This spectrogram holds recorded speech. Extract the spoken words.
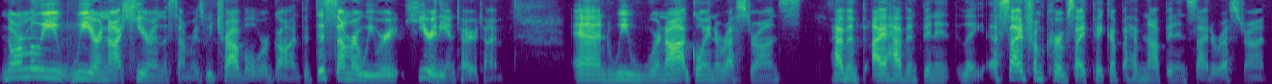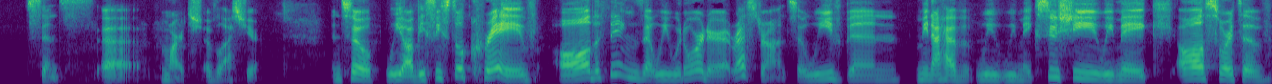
normally we are not here in the summers. We travel, we're gone. But this summer we were here the entire time, and we were not going to restaurants haven't I haven't been in like aside from curbside pickup, I have not been inside a restaurant since uh, March of last year. And so we obviously still crave all the things that we would order at restaurants. So we've been, I mean, I have, we, we make sushi, we make all sorts of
